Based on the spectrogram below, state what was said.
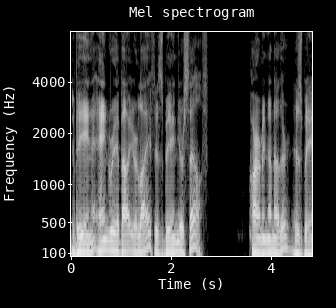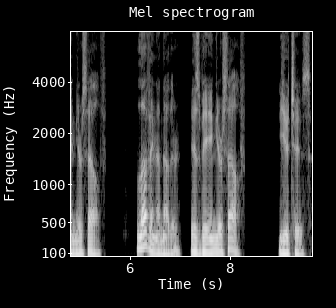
Being angry about your life is being yourself. Harming another is being yourself. Loving another is being yourself. You choose.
